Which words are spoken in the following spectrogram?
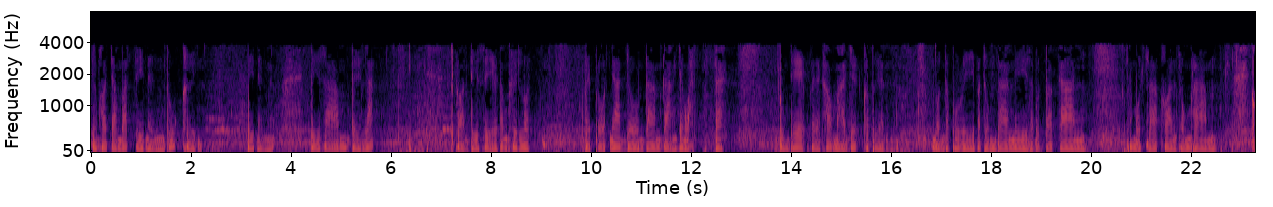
หลวงพ่อจำวัดตีหนึ่งทุกคืน ตีหนึ่งตีสามตื่นละ ก่อนตีสี่ต้องขึ้นรถไปโปรดญาติโยมตามต่างจังหวัดนะ กรุงเทพก็จะเข้ามาเยอะกว่าเพื่อน นนทบุรีปทุมธานี สมุทรปราการ สมุทรสาครสงคราม โค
